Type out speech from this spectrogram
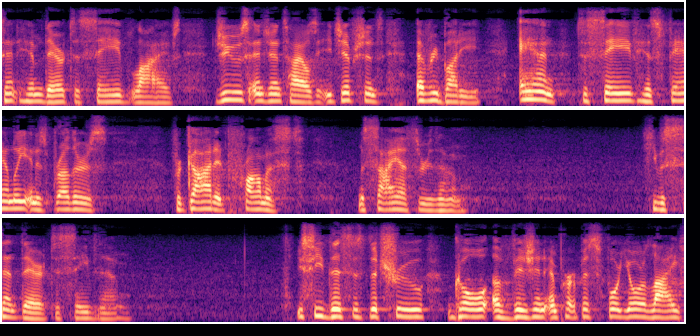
sent him there to save lives, Jews and Gentiles, Egyptians, everybody, and to save his family and his brothers, for God had promised Messiah through them. He was sent there to save them. You see, this is the true goal of vision and purpose for your life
